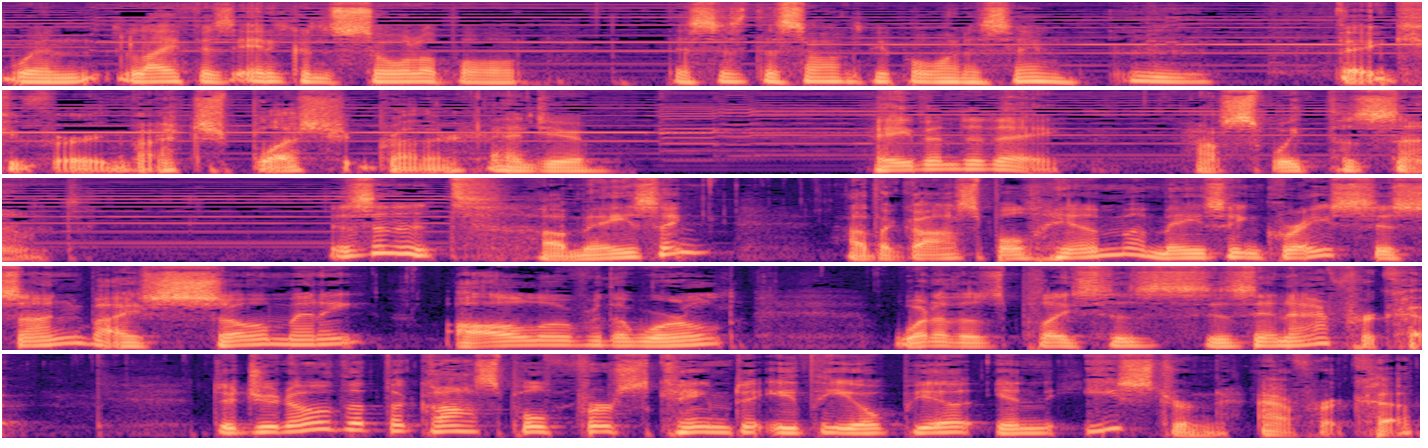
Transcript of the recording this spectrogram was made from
When life is inconsolable, this is the song people want to sing. Mm. Thank you very much. Bless you, brother. And you. Haven today. How sweet the sound. Isn't it amazing? How the gospel hymn, Amazing Grace, is sung by so many all over the world. One of those places is in Africa. Did you know that the gospel first came to Ethiopia in eastern Africa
